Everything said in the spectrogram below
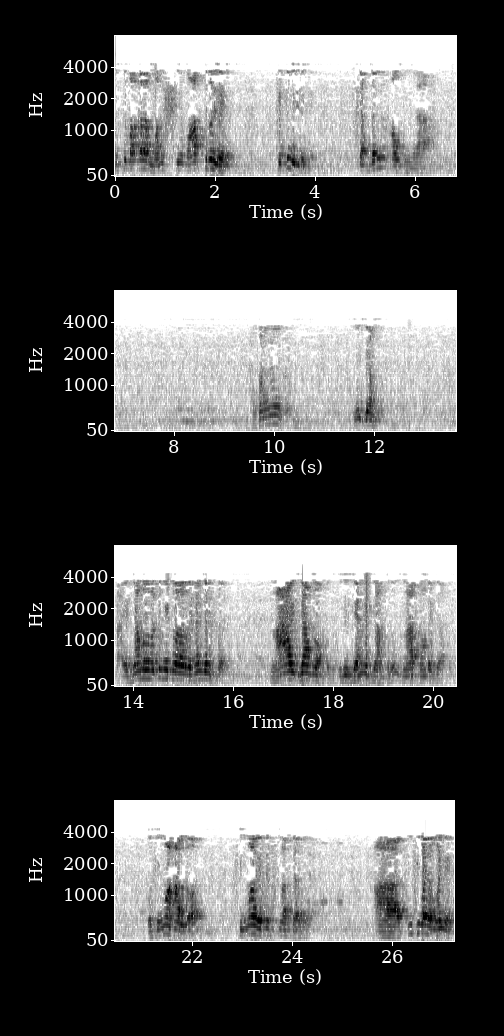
చుట్టుపక్కల మనిషి మాత్రం లేదు. చెట్టు విరిగింది. శబ్దం అవుతుందా? అర్థమైనా ఇది ఎగ్జామ్ ఎగ్జాంపుల్ బట్టి మీకు విషయం తెలుస్తుంది. నా ఎగ్జాంపుల్ ఒకటి ఇది జన్ ఎగ్జాంపుల్ ఇది నా సొంత ఎగ్జాంపుల్. ఒక సినిమా హాల్లో సినిమా వేసేస్తున్నారు తెర ఆ చూసేవాడు ఎవరు లేదు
